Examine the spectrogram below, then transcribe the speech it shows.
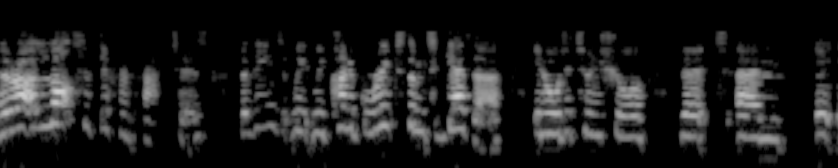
Now, there are lots of different factors, but these we, we kind of grouped them together in order to ensure that um, it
